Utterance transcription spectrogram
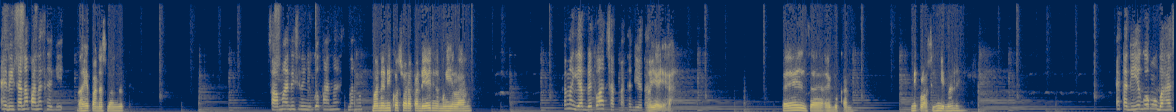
eh di sana panas lagi Ah, ya panas banget. Sama di sini juga panas banget Mana nih kok suara pandai dengan menghilang? kan lagi update WhatsApp kata dia Oh tadi iya ya. Reza, eh bukan. Ini closing gimana? eh tadinya gue mau bahas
